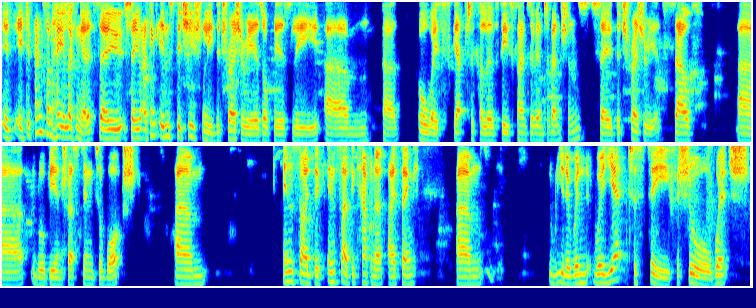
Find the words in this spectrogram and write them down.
it, it, depends on how you're looking at it. So, so I think institutionally, the Treasury is obviously um, uh, always skeptical of these kinds of interventions. So, the Treasury itself uh, will be interesting to watch. Um, inside the inside the cabinet, I think um, you know when we're yet to see for sure which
